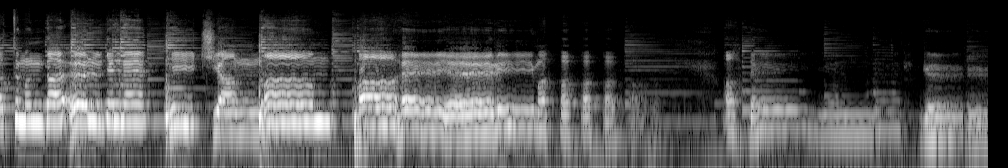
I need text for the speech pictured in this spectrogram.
Atımda ölgenine hiç yanmam Ah eğerim ah deyende görünür ah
